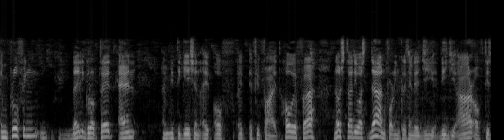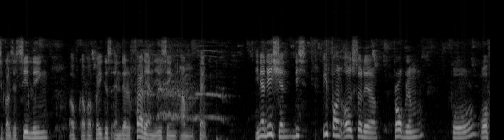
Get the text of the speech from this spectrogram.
improving daily growth rate and mitigation of epiphyte. However, no study was done for increasing the G DGR of culture seedling of Kappaphycus and their variant using AMPEP. In addition, this we found also the problem for of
